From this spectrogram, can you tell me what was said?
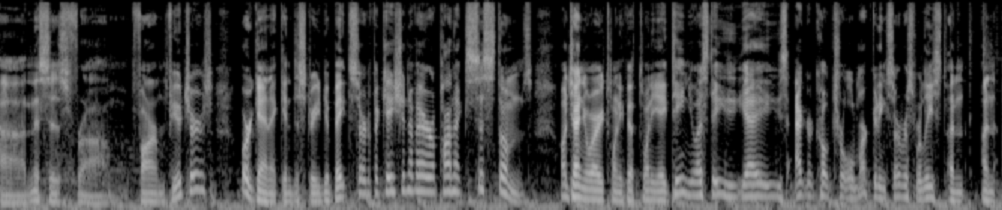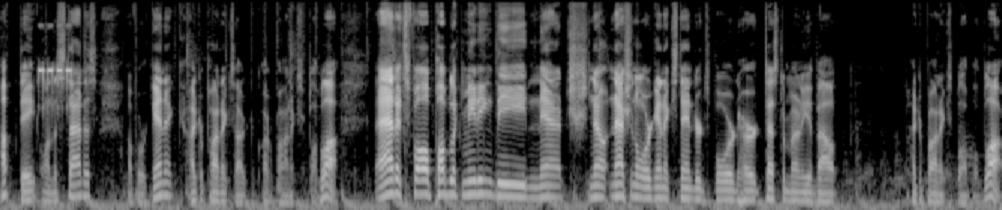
Uh, this is from Farm Futures, Organic Industry Debate Certification of Aeroponic Systems. On January 25, 2018, USDA's Agricultural Marketing Service released an, an update on the status of organic, hydroponics, aquaponics, blah, blah. At its fall public meeting, the Nat National Organic Standards Board heard testimony about hydroponics, blah, blah, blah.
